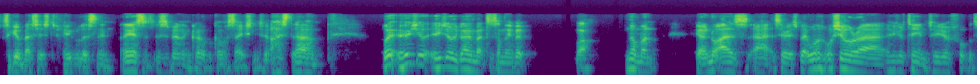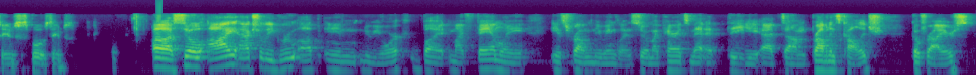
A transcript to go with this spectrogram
it's a good message to people listening. I guess this has been an incredible conversation. To be honest, um, who's your who's your going back to something a bit well, not man, you know, not as uh, serious, but what, what's your uh, who's your teams? Who's your football teams, sports teams? Uh, so I actually grew up in New York, but my family is from New England. So my parents met at the at um, Providence College, Go Friars,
